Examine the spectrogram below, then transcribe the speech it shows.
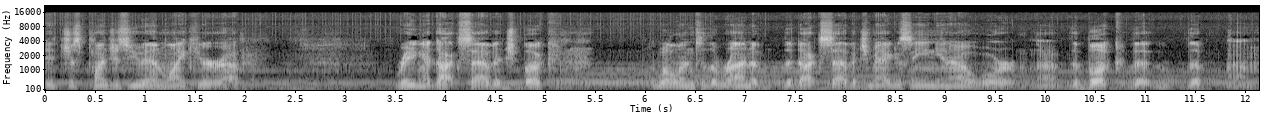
it just plunges you in like you're uh, reading a Doc Savage book well into the run of the Doc Savage magazine, you know, or uh, the book, the the um,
